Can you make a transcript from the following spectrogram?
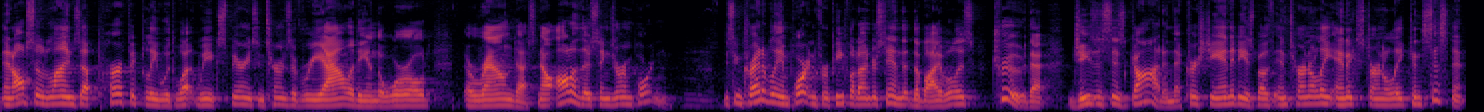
and also lines up perfectly with what we experience in terms of reality in the world around us. Now, all of those things are important. It's incredibly important for people to understand that the Bible is true, that Jesus is God, and that Christianity is both internally and externally consistent.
